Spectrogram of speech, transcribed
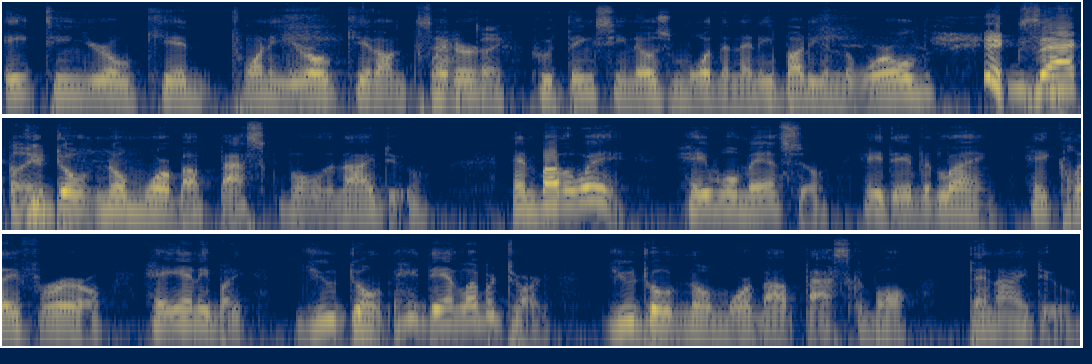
18 year old kid, 20 year old kid on Twitter Exactly. who thinks he knows more than anybody in the world. Exactly. You don't know more about basketball than I do. And by the way, hey Will Manso, hey David Lang, hey Clay Ferraro, hey anybody, you don't, hey Dan Le Batard, you don't know more about basketball than I do.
